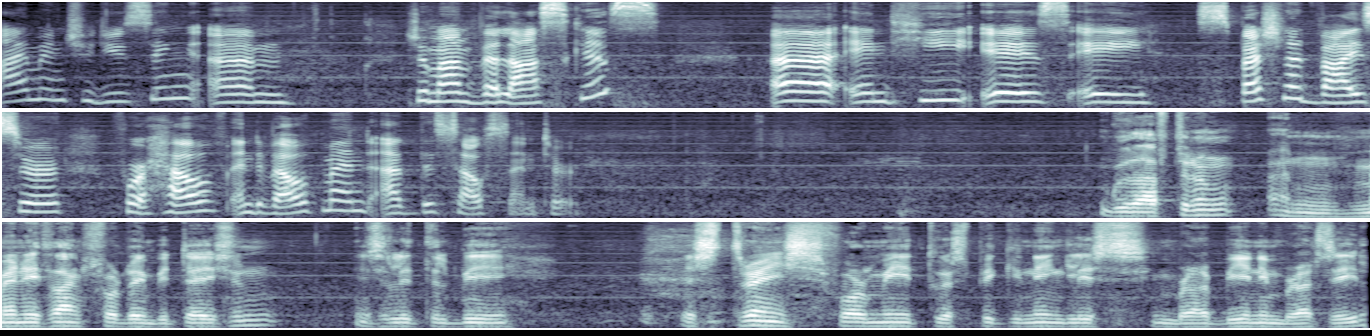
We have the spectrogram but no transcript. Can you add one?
I'm introducing um, German Velasquez, uh, and he is a special advisor for health and development at the South Centre. Good afternoon, and many thanks for the invitation. It's a little bit strange for me to speak in English in being in Brazil,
